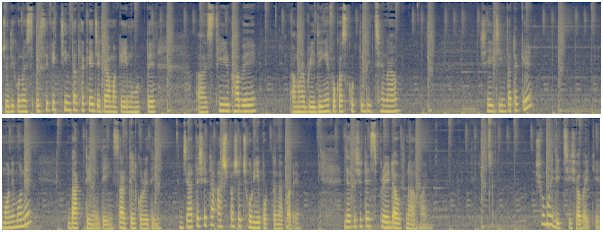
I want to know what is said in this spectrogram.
যদি কোনো স্পেসিফিক চিন্তা থাকে যেটা আমাকে এই মুহূর্তে স্থিরভাবে আমার ব্রিদিংয়ে ফোকাস করতে দিচ্ছে না, সেই চিন্তাটাকে মনে মনে দাগ টেনে দেই সার্কেল করে দেই, যাতে সেটা আশপাশে ছড়িয়ে পড়তে না পারে, যাতে সেটা স্প্রেড আউট না হয়। সময় দিচ্ছি সবাইকে।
